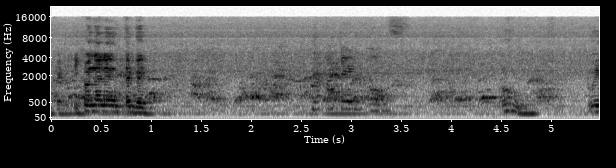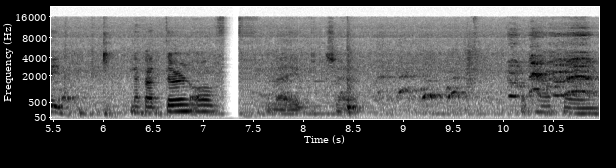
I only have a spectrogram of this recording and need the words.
Okay, ikaw na lang tagad. Naka-turn off. Oh, wait. Naka-turn off live chat. What happened?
